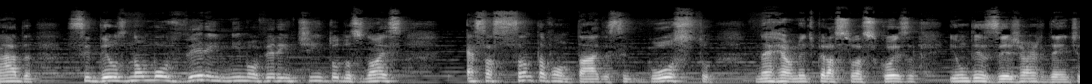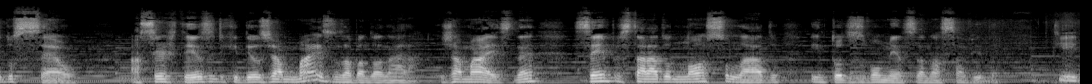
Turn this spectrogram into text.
nada se Deus não mover em mim, mover em ti, em todos nós, essa santa vontade, esse gosto, né, realmente pelas suas coisas e um desejo ardente do céu. A certeza de que Deus jamais nos abandonará, jamais, né? Sempre estará do nosso lado em todos os momentos da nossa vida. Que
